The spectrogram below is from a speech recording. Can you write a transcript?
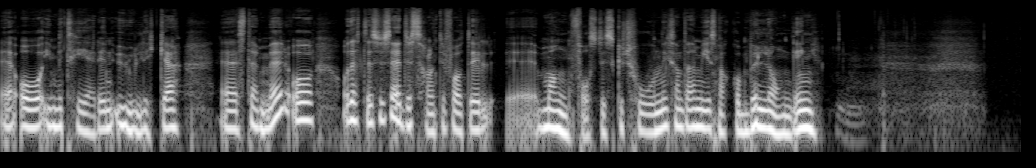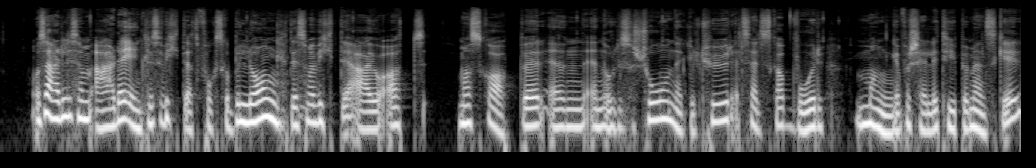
eh, å invitere inn ulike eh, stemmer. Og, og dette syns jeg er interessant i forhold til eh, mangfoldsdiskusjonen. Det er mye snakk om belonging. Og så er det liksom Er det egentlig så viktig at folk skal belong? Det som er viktig, er jo at man skaper en, en organisasjon, en kultur, et selskap hvor mange forskjellige typer mennesker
